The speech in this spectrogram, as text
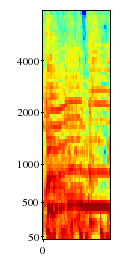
If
